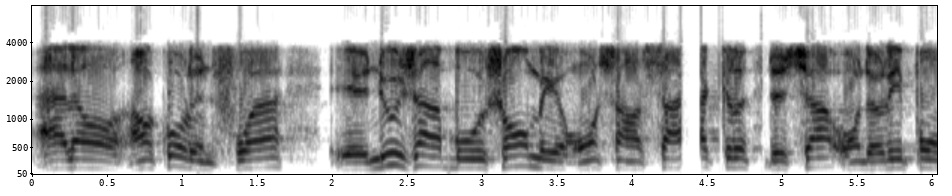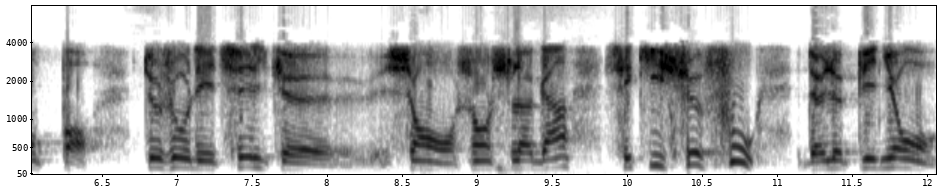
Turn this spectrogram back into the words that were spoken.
Alors, encore une fois, euh, nous embauchons, mais on s'en sacre de ça, on ne répond pas. Toujours est-il que son, son slogan, c'est qu'il se fout de l'opinion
